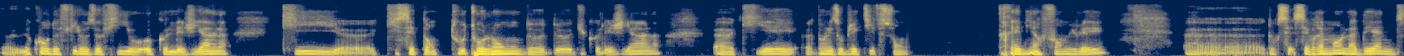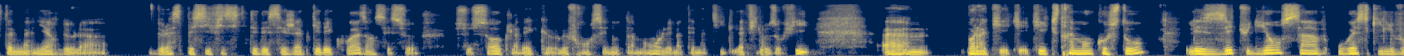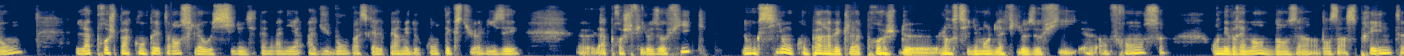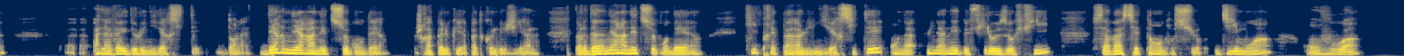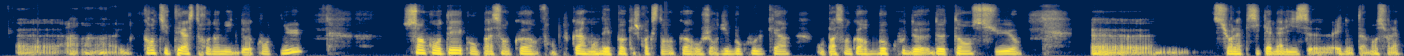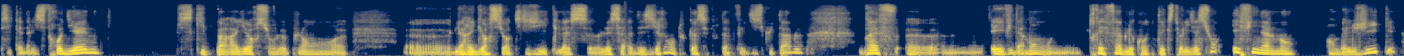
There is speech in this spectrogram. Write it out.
le, cours de philosophie au collégial qui, euh, qui s'étend tout au long de, du collégial, euh, qui est, euh, dont les objectifs sont très bien formulés. donc c'est vraiment l'ADN, d'une certaine manière, de la, de la spécificité des cégeps québécoises. Hein. c'est ce, ce, socle avec le français notamment, les mathématiques, la philosophie. voilà, qui, qui, qui, est extrêmement costaud. Les étudiants savent où est-ce qu'ils vont L'approche par compétence, là aussi, d'une certaine manière, a du bon parce qu'elle permet de contextualiser euh, l'approche philosophique. Donc, si on compare avec l'approche de l'enseignement de la philosophie euh, en France, on est vraiment dans un, dans un sprint euh, à la veille de l'université. Dans la dernière année de secondaire, je rappelle qu'il n'y a pas de collégial, dans la dernière année de secondaire qui prépare à l'université, on a une année de philosophie, ça va s'étendre sur dix mois, on voit euh, une quantité astronomique de contenu, sans compter qu'on passe encore, en tout cas à mon époque, et je crois que c'est encore aujourd'hui beaucoup le cas, on passe encore beaucoup de, temps sur, euh, sur la psychanalyse, euh, et notamment sur la psychanalyse freudienne, ce qui par ailleurs sur le plan de la rigueur scientifique laisse, laisse à désirer, en tout cas c'est tout à fait discutable. Bref, et évidemment une très faible contextualisation, et finalement en Belgique,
